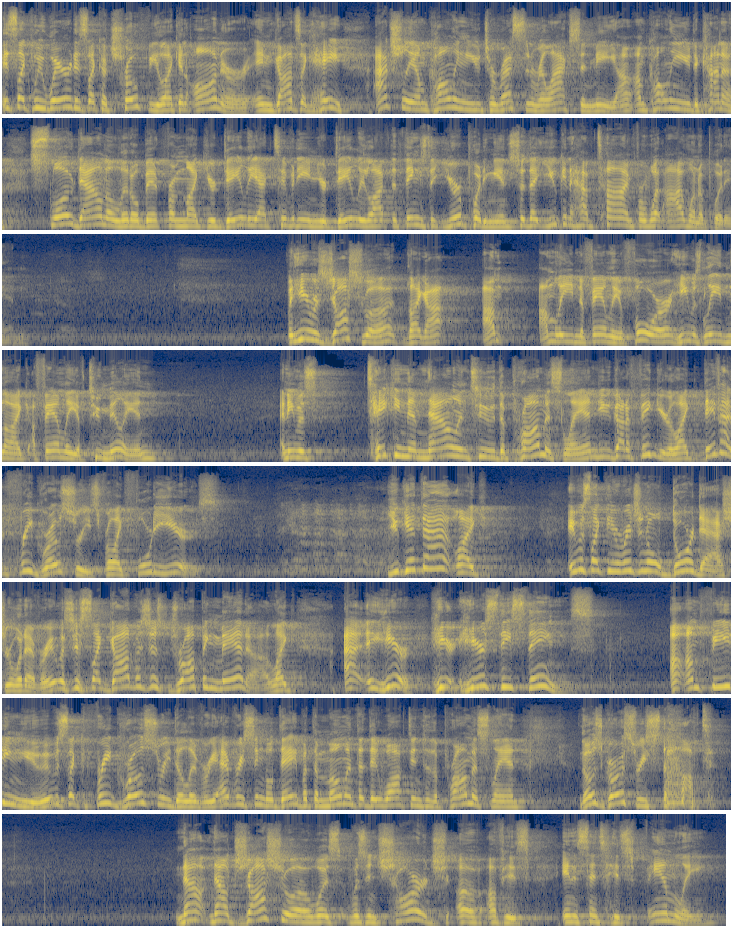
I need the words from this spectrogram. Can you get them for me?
It's like we wear it as like a trophy, like an honor. And God's like, hey, actually, I'm calling you to rest and relax in me. I'm calling you to kind of slow down a little bit from like your daily activity and your daily life, the things that you're putting in, so that you can have time for what I want to put in. But here was Joshua, like I, I'm, I'm leading a family of four. He was leading like a family of two million. And he was taking them now into the promised land, you got to figure like they've had free groceries for like 40 years. You get that? Like, it was like the original DoorDash or whatever. It was just like God was just dropping manna. Like, uh, here, here, here's these things. I'm feeding you. It was like free grocery delivery every single day. But the moment that they walked into the promised land, those groceries stopped. Now, now Joshua was, was in charge of, of his, in a sense, his family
